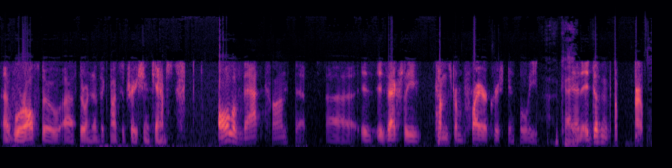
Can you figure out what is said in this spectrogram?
uh, who were also uh, thrown into the concentration camps, all of that concept uh, is, is actually comes from prior Christian belief. Okay. And it doesn't come from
